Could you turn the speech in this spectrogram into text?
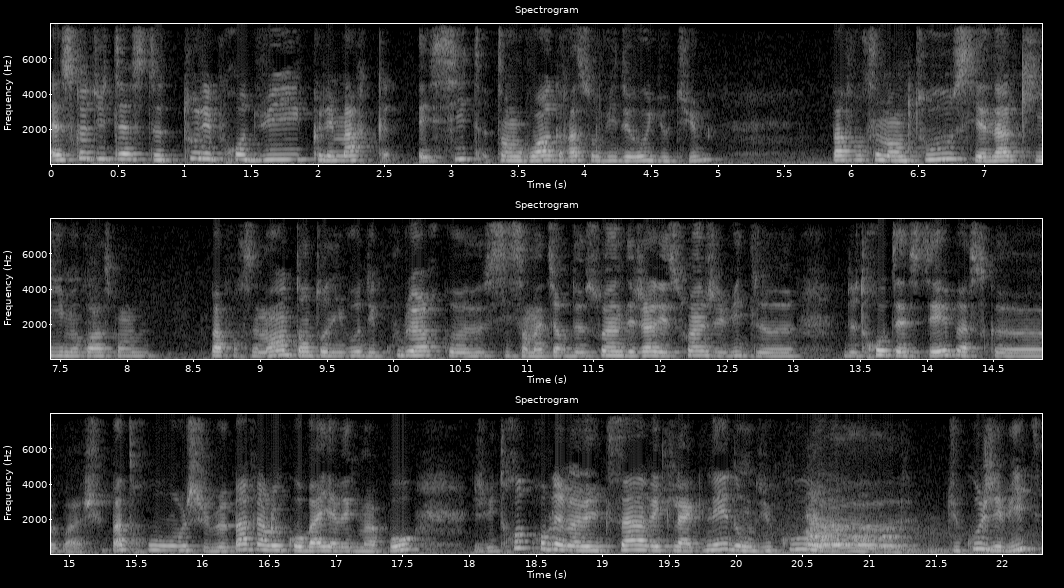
Est-ce que tu testes tous les produits que les marques et sites t'envoient grâce aux vidéos YouTube? Pas forcément tous, il y en a qui me correspondent pas forcément, tant au niveau des couleurs que si c'est en matière de soins. Déjà, les soins, j'évite de, trop tester parce que voilà, je suis pas trop. Je veux pas faire le cobaye avec ma peau. J'ai eu trop de problèmes avec ça, avec l'acné, donc du coup, euh, du coup j'évite.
